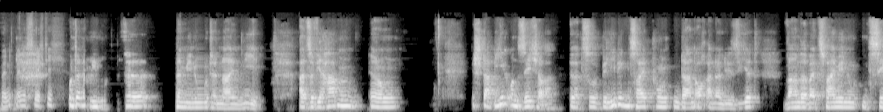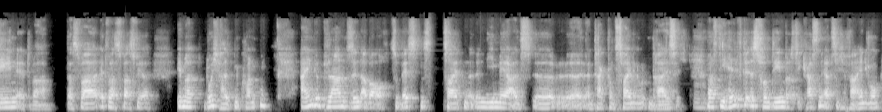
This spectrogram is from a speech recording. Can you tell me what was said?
Wenn, wenn ich es richtig. Unter einer Minute, eine Minute, nein, nie. Also wir haben ähm, stabil und sicher äh, zu beliebigen Zeitpunkten dann auch analysiert, waren wir bei zwei Minuten zehn etwa. Das war etwas, was wir immer durchhalten konnten. Eingeplant sind aber auch zu besten Zeiten nie mehr als äh, ein Takt von zwei Minuten dreißig, mhm. was die Hälfte ist von dem, was die Kassenärztliche Vereinigung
